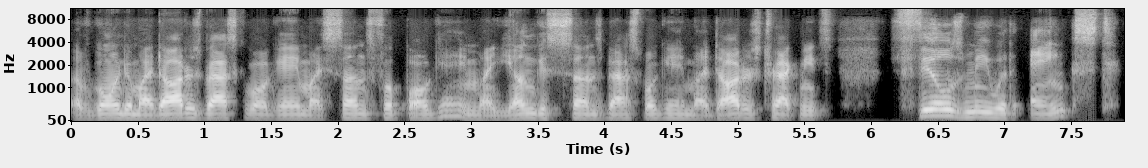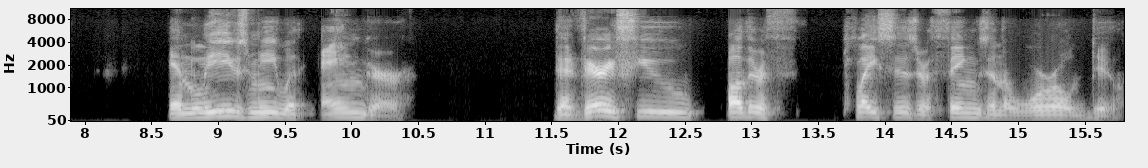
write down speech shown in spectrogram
of going to my daughter's basketball game, my son's football game, my youngest son's basketball game, my daughter's track meets fills me with angst and leaves me with anger that very few other th- places or things in the world do.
